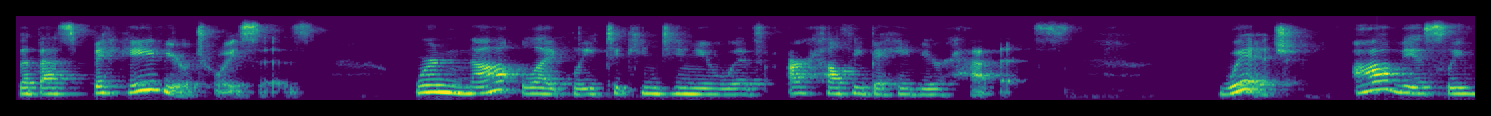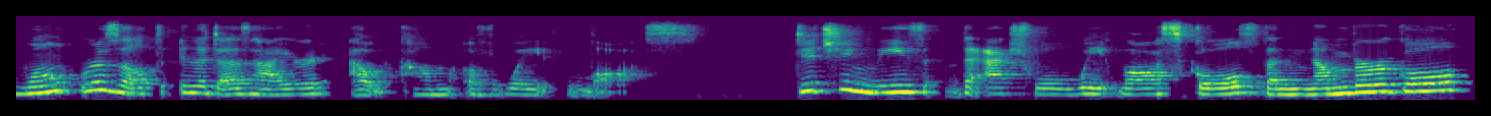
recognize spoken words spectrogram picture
the best behavior choices. We're not likely to continue with our healthy behavior habits, which obviously won't result in the desired outcome of weight loss. Ditching these, the actual weight loss goals, the number goal,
